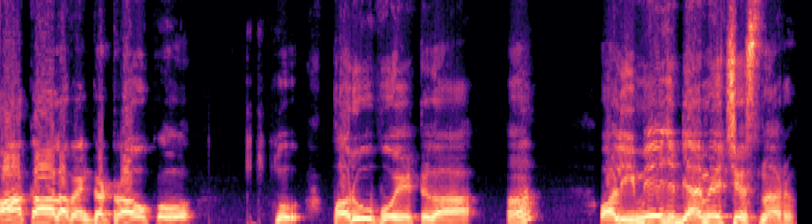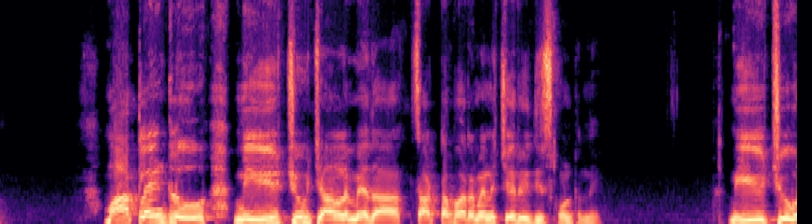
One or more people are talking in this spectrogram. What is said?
మాకాల వెంకట్రావుకు పరువు పోయేట్టుగా వాళ్ళు వాళ్ళ ఇమేజ్ డ్యామేజ్ చేస్తున్నారు. మా క్లయింట్లు మీ యూట్యూబ్ ఛానల్ మీద చట్టపరమైన చర్య తీసుకుంటుంది. మీ యూట్యూబ్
